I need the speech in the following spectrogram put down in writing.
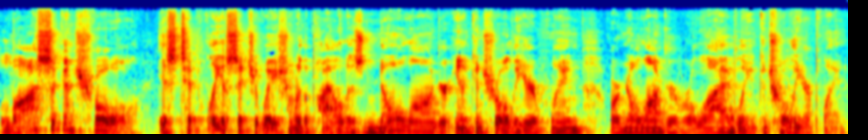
Loss of control is typically a situation where the pilot is no longer in control of the airplane or no longer reliably in control of the airplane.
